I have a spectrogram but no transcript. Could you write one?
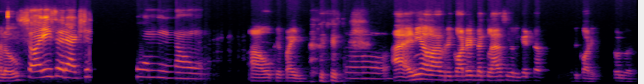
Hello. Sorry, sir. Actually, home now. Ah, okay, fine. So, Ah, anyhow, I have recorded the class. You will get the recording. Don't worry.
